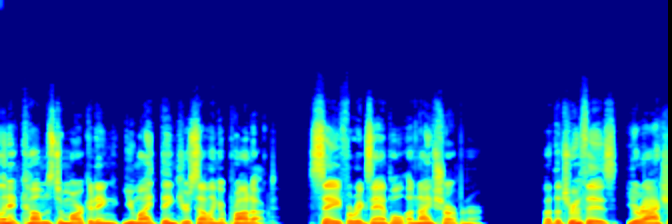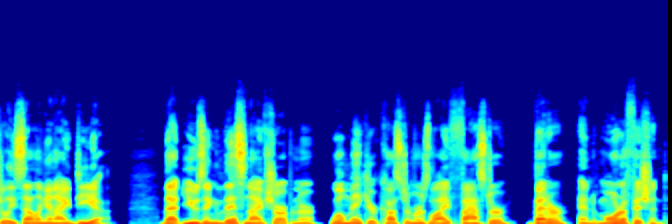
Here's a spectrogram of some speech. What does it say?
When it comes to marketing, you might think you're selling a product. Say, for example, a knife sharpener. But the truth is, you're actually selling an idea that using this knife sharpener will make your customer's life faster, better, and more efficient.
